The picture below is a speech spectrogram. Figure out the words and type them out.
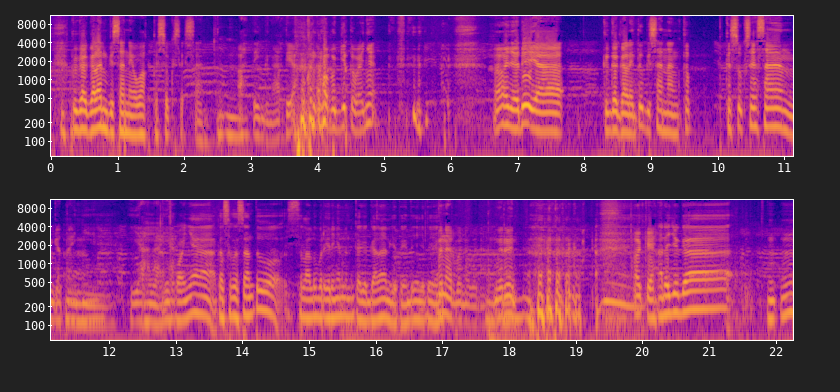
kegagalan bisa newak kesuksesan. Mm-mm. ah ting ngerti aku kenapa begitu kayaknya oh jadi ya kegagalan itu bisa nangkep kesuksesan katanya. Iya lah Iya, ya. pokoknya kesuksesan tuh selalu beriringan dengan kegagalan gitu intinya gitu ya. benar benar benar. Meren. Oke. Ada juga mm-mm,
